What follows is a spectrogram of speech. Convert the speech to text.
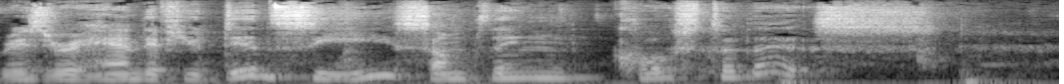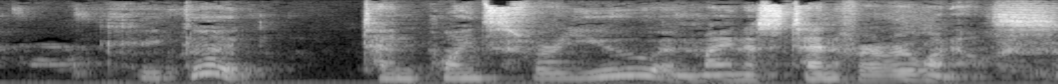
Raise your hand if you did see something close to this. Okay, good. 10 points for you and minus 10 for everyone else.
